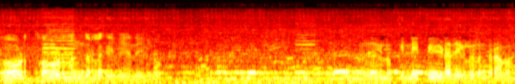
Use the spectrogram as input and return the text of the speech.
ਥੋੜ ਥੋੜ ਲੰਗਰ ਲੱਗੇ ਪਏ ਆ, ਦੇਖ ਲਓ। ਦੇਖ ਲਓ ਕਿੰਨੀ ਭੀੜ ਆ, ਦੇਖ ਲਓ ਲੰਗਰਾਂ ਵਾ।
